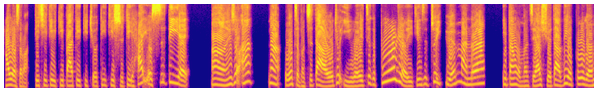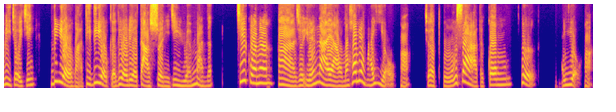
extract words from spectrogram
还有什么第七地、第八地、第九地、第十地，还有四地耶。啊，你说啊，那我怎么知道？我就以为这个般若已经是最圆满了啊。一般我们只要学到六波罗蜜就已经六嘛，第六个六六大顺已经圆满了。结果呢？啊，就原来呀、啊，我们后面还有啊，就菩萨的功课还有、啊。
